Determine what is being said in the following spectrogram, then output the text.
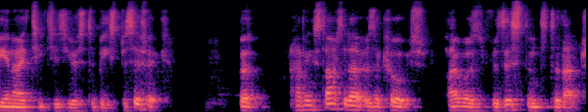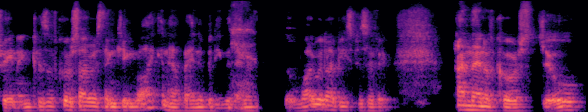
BNI teaches you is to be specific. But having started out as a coach, I was resistant to that training because, of course, I was thinking, well, I can help anybody with anything. So why would I be specific? And then, of course, Joe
